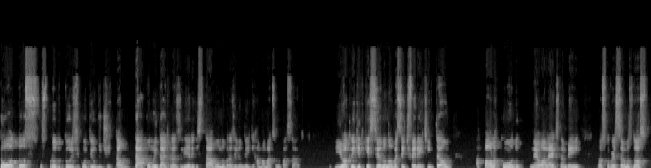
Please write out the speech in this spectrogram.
todos os produtores de conteúdo digital da comunidade brasileira estavam no Brazilian Day de Hamamatsu ano passado. E eu acredito que esse ano não vai ser diferente. Então, a Paula Condo, né, o Alex também, nós conversamos, nós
